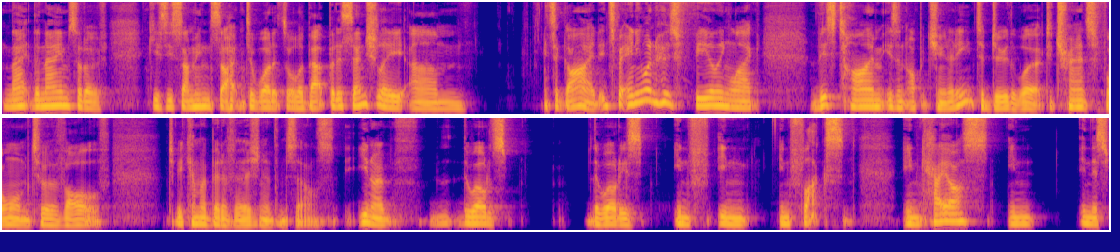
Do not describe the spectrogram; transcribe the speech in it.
the name sort of gives you some insight into what it's all about. But essentially, um, it's a guide. It's for anyone who's feeling like this time is an opportunity to do the work, to transform, to evolve, to become a better version of themselves. You know, the world is the world is in in in flux, in chaos, in in this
